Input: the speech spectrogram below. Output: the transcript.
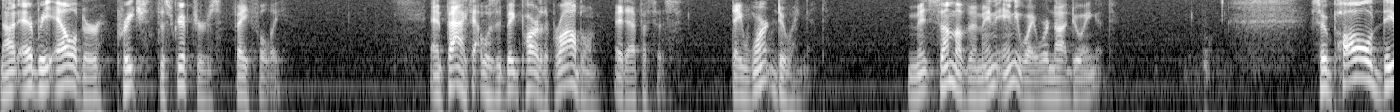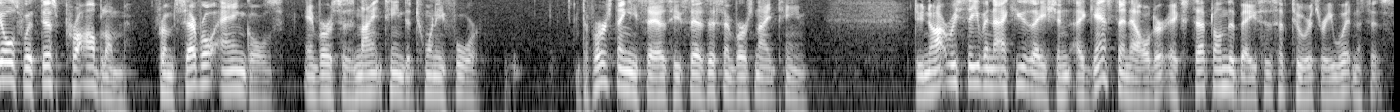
Not every elder preached the scriptures faithfully. In fact, that was a big part of the problem at Ephesus. They weren't doing it. Some of them, anyway, were not doing it. So Paul deals with this problem from several angles in verses 19 to 24. The first thing he says, he says this in verse 19 Do not receive an accusation against an elder except on the basis of two or three witnesses.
